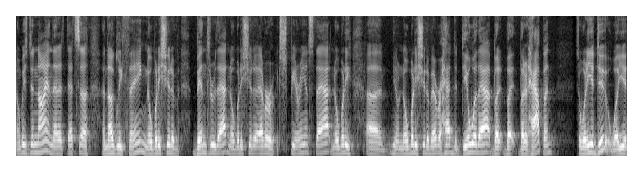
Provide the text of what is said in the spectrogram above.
Nobody's denying that that's a, an ugly thing. Nobody should have been through that. Nobody should have ever experienced that. Nobody, uh, you know, nobody should have ever had to deal with that. But but but it happened. So what do you do? Well, you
